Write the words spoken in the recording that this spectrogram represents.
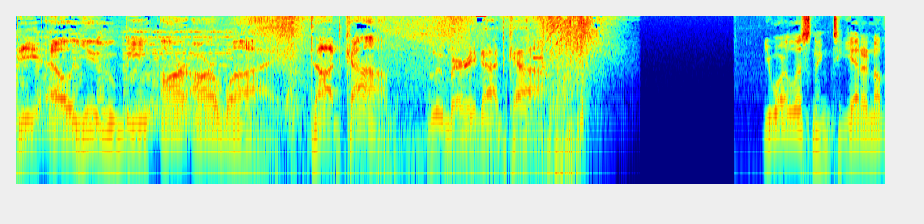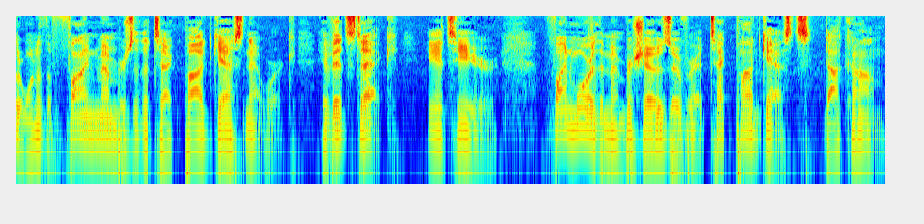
B L U B R R Y dot com. blubrry.com. You are listening to yet another one of the fine members of the Tech Podcast Network. If it's tech, it's here. Find more of the member shows over at techpodcasts.com.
